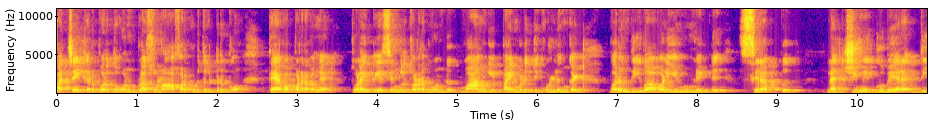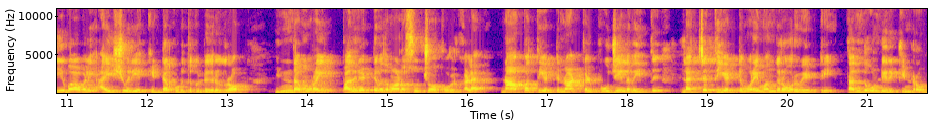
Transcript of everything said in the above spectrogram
பச்சை கருப்பரத்தை ஒன் ப்ளஸ் ஒன் ஆஃபர் கொடுத்துக்கிட்டு இருக்கோம். தேவைப்படுறவங்க தொலைபேசி எண்களை தொடர்பு கொண்டு வாங்கி பயன்படுத்தி கொள்ளுங்கள். வரும் தீபாவளியை முன்னிட்டு சிறப்பு லட்சுமி குபேர தீபாவளி ஐஸ்வர்ய கிட்ட கொடுத்துக்கிட்டு இருக்கிறோம். இந்த முறை பதினெட்டு விதமான சூட்சம பொருட்களை நாற்பத்தி எட்டு நாட்கள் பூஜையில் வைத்து லட்சத்தி எட்டு முறை மந்திர உருவேற்றி தந்து கொண்டிருக்கின்றோம்.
